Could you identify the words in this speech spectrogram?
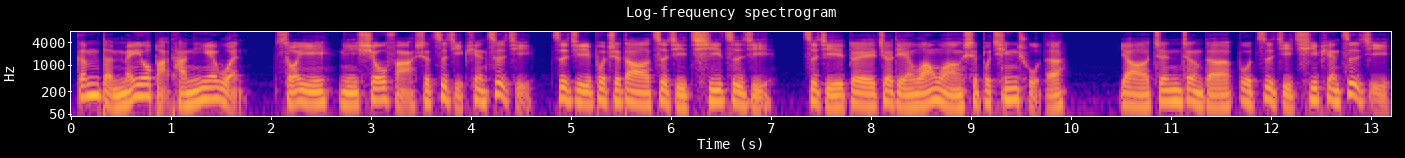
根本没有把它捏稳，所以你修法是自己骗自己，自己不知道自己欺自己，自己对这点往往是不清楚的。要真正的不自己欺骗自己，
